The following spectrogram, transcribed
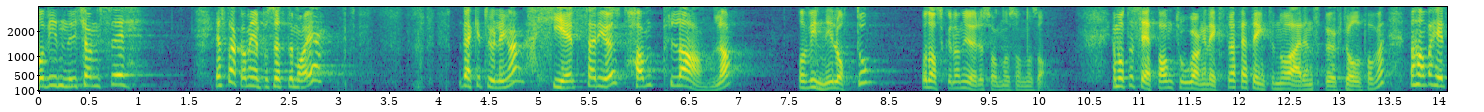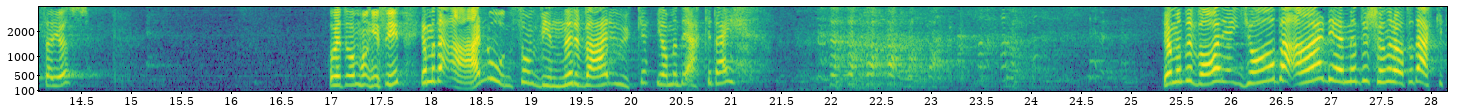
og vinnersjanser. Jeg snakka med en på 17. mai. Det er ikke tull engang. Helt seriøst. Han planla å vinne i Lotto, og da skulle han gjøre sånn og sånn og sånn. Jeg måtte se på han to ganger ekstra, for jeg tenkte nå er det en spøk du holder på med. Men han var helt seriøs. Og vet du hva mange sier? Ja, men det er noen som vinner hver uke. Ja, men det er ikke deg. Ja, men det var Ja, det er det, men du skjønner at det er, ikke,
